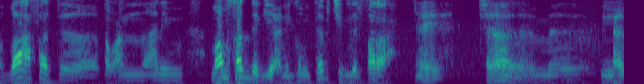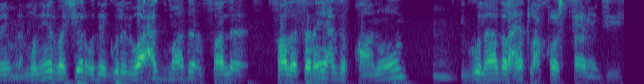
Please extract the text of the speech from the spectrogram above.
ضاعفت آه، طبعا يعني ما مصدق يعني قمت أبكي من الفرح شهادة آه، يعني. منير بشير بده يقول الواحد ما صار صار سنة يعزف قانون. يقول هذا راح يطلع خوش قانوني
